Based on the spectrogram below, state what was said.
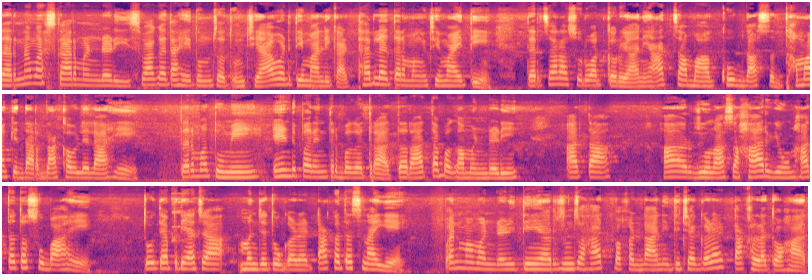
तर नमस्कार मंडळी स्वागत आहे तुमचं तुमची आवडती मालिका ठरलं तर मगची माहिती. तर चला सुरुवात करूया आणि आजचा भाग खूप जास्त धमाकेदार दाखवलेला आहे. तर मग तुम्ही एंडपर्यंत बघत राहा. तर आता बघा मंडळी आता हा अर्जुन असा हार घेऊन हातातच उभा आहे. तो त्या प्रियाच्या म्हणजे तो गळ्यात टाकतच नाही आहे पण मग मंडळी तिने अर्जुनचा हात पकडला आणि तिच्या गळ्यात टाकला तो हार.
